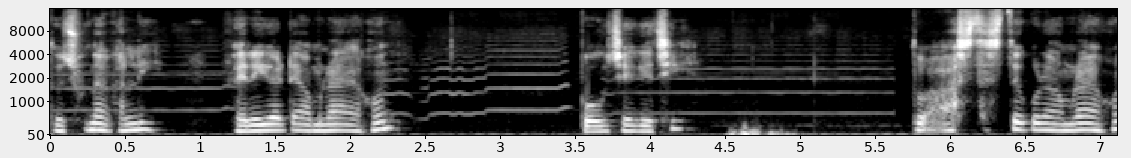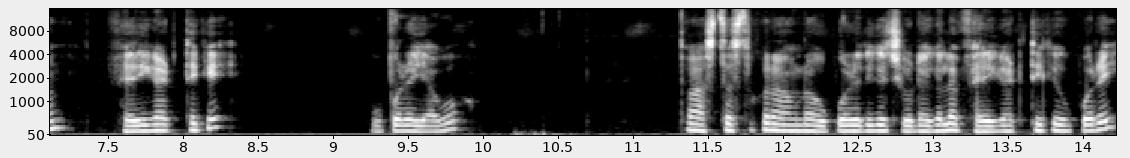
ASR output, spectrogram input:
তো চুনাখালি ফেরিঘাটে আমরা এখন পৌঁছে গেছি। তো আস্তে আস্তে করে আমরা এখন ফেরিঘাট থেকে উপরে যাব। তো আস্তে আস্তে করে আমরা উপরের দিকে চলে গেলাম, ফেরিঘাট থেকে উপরেই।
